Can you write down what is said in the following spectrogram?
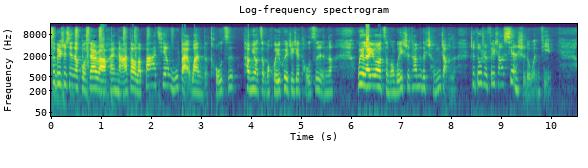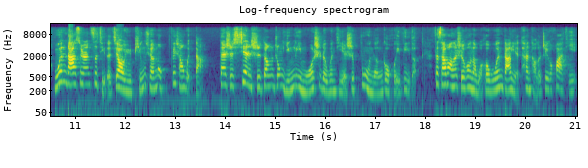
特别是现在 Coursera 还拿到了八千五百万的投资，他们要怎么回馈这些投资人呢？未来又要怎么维持他们的成长呢？这都是非常现实的问题。吴恩达虽然自己的教育平权梦非常伟大。但是现实当中盈利模式的问题也是不能够回避的。在采访的时候呢，我和吴恩达也探讨了这个话题，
